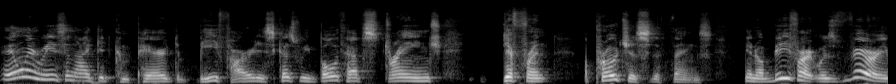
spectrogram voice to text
the only reason I get compared to Beefheart is because we both have strange, different approaches to things. You know, Beefheart was very,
